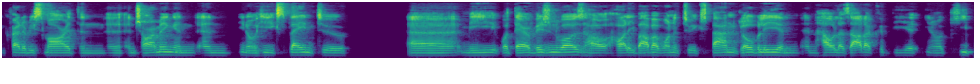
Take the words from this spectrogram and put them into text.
incredibly smart and uh, and charming, and and you know, he explained to uh, me what their vision was, how, how Alibaba wanted to expand globally, and and how Lazada could be a, you know a key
